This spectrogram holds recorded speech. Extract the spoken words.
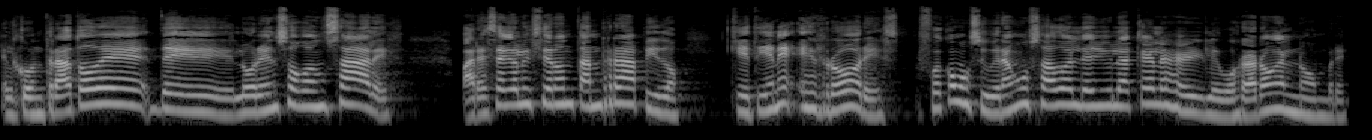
el contrato de Lorenzo González parece que lo hicieron tan rápido que tiene errores. Fue como si hubieran usado el de Julia Kelleher y le borraron el nombre,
